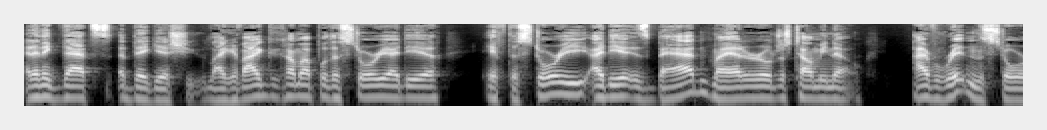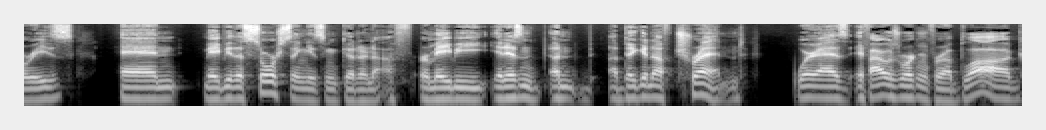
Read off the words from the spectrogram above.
And I think that's a big issue. Like if I could come up with a story idea, if the story idea is bad, my editor will just tell me no. I've written stories and maybe the sourcing isn't good enough or maybe it isn't a, a big enough trend. Whereas if I was working for a blog,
